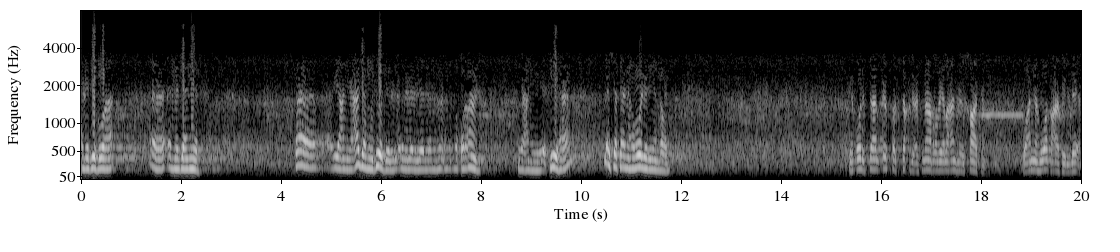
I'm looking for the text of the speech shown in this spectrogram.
الذي هو آه، المزامير فيعني عدم وجود القرآن يعني فيها لا شك أنه هو الذي ينبغي. يقول السائل قصة فقد عثمان رضي الله عنه للخاتم وأنه وقع في البئر.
